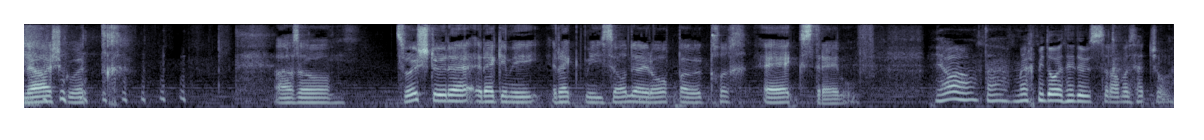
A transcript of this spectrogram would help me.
Ja, ist gut. also, zwischendurch regt mich, regt mich Sony Europa wirklich extrem auf. Ja, da möchte ich mich da nicht äußern, aber es hat schon.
